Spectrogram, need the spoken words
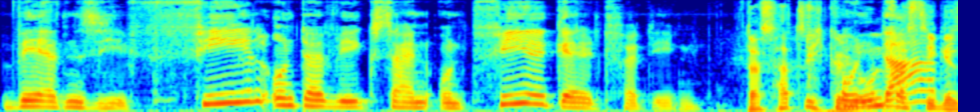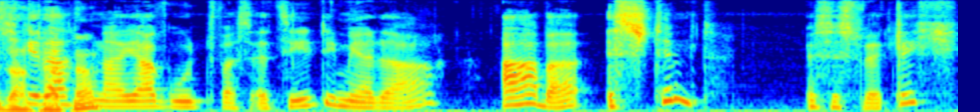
werden sie viel unterwegs sein und viel Geld verdienen. Das hat sich gelohnt, was die hab ich gesagt gedacht, hat, ne? na ja, gut, was erzählt die mir da? Aber es stimmt. Es ist wirklich,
